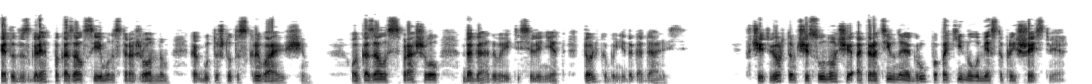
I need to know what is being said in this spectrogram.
Этот взгляд показался ему настороженным, как будто что-то скрывающим, он, казалось, спрашивал, догадываетесь или нет, только бы не догадались. В четвертом часу ночи оперативная группа покинула место происшествия.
